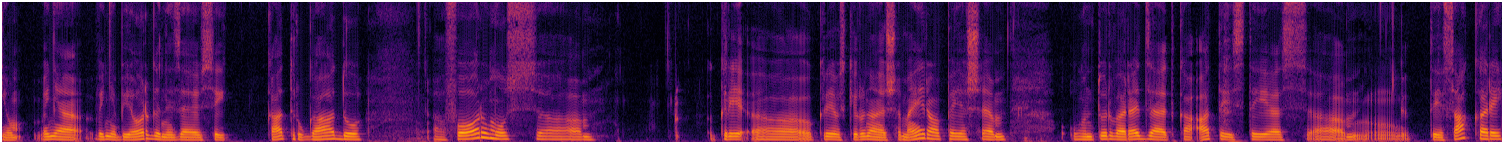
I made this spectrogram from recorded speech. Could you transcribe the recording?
jo viņa, viņa bija organizējusi katru gadu fórumus krie, krieviski runājušiem eiropiešiem, un tur var redzēt, kā attīstījies tie sakari,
